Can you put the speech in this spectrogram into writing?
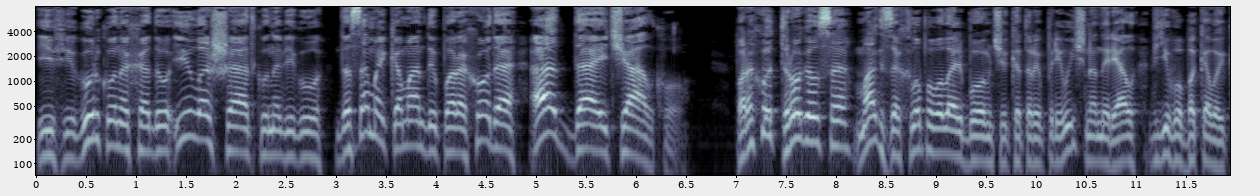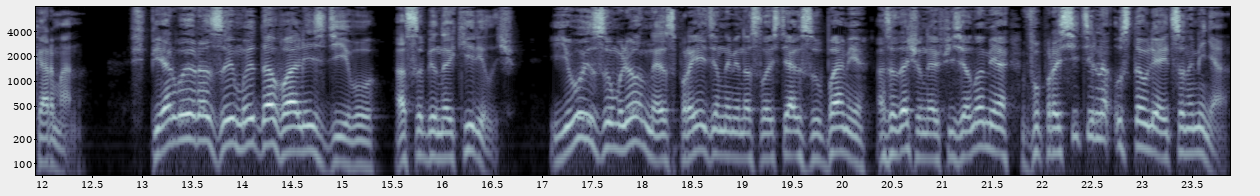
И фигурку на ходу, и лошадку на бегу. До самой команды парохода «Отдай чалку!» Пароход трогался, Макс захлопывал альбомчик, который привычно нырял в его боковой карман. В первые разы мы давались диву, особенно Кириллыч. Его изумленная, с проеденными на сластях зубами, озадаченная физиономия вопросительно уставляется на меня.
